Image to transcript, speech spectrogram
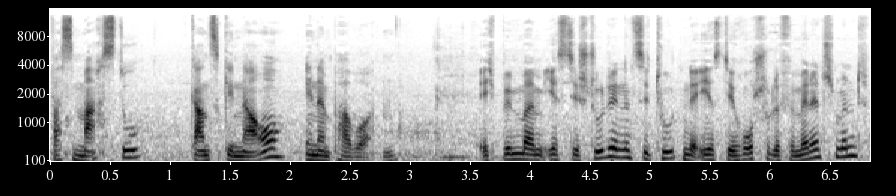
Was machst du ganz genau in ein paar Worten? Ich bin beim IST Studieninstitut in der IST Hochschule für Management.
